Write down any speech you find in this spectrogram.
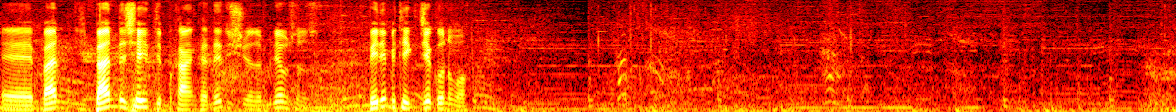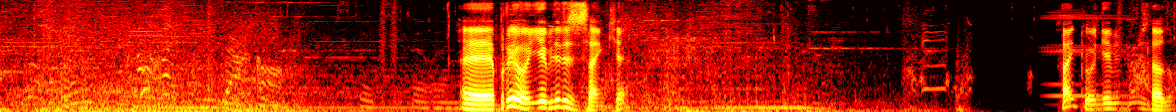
Ee, ben ben de şeydim kanka ne düşünüyordum biliyor musunuz? Beni mi tekleyecek onu mu? Ee, buraya oynayabiliriz sanki. Sanki oynayabilmemiz lazım.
